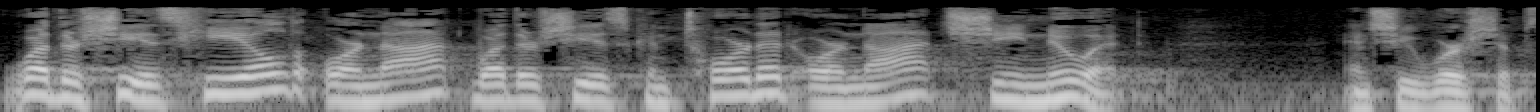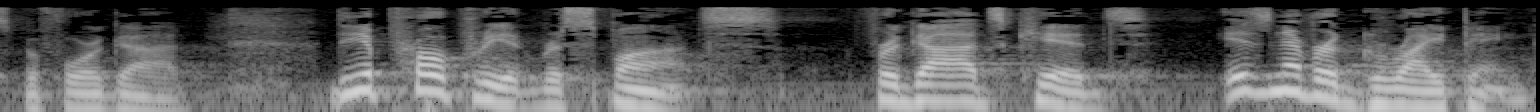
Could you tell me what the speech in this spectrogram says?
Whether she is healed or not, whether she is contorted or not, she knew it. And she worships before God. The appropriate response for God's kids is never griping.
